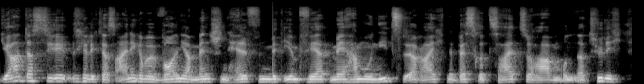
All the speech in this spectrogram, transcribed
Ja, das ist sicherlich das einige, aber wir wollen ja Menschen helfen, mit ihrem Pferd mehr Harmonie zu erreichen, eine bessere Zeit zu haben. Und natürlich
